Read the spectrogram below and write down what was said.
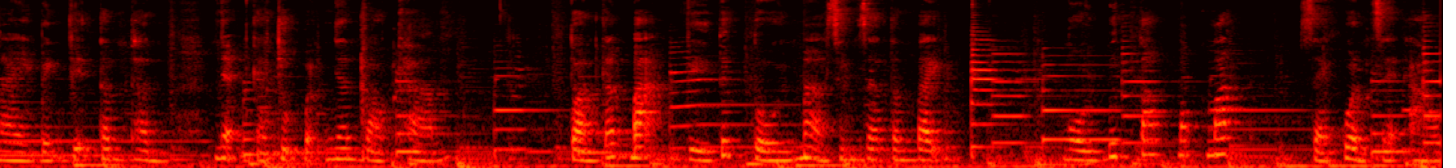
ngày bệnh viện tâm thần nhận cả chục bệnh nhân vào khám. Toàn các bạn vì tức tối mà sinh ra tâm bệnh. Ngồi bứt tóc móc mắt, xé quần, xé áo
